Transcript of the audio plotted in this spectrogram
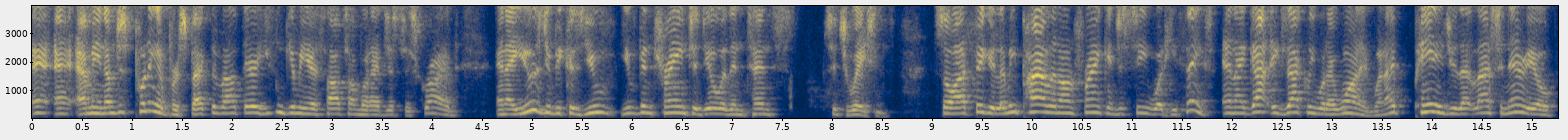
And, and I mean, I'm just putting a perspective out there. You can give me your thoughts on what I just described and I used you because you've you've been trained to deal with intense situations. So I figured let me pile it on Frank and just see what he thinks. And I got exactly what I wanted. When I painted you that last scenario,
